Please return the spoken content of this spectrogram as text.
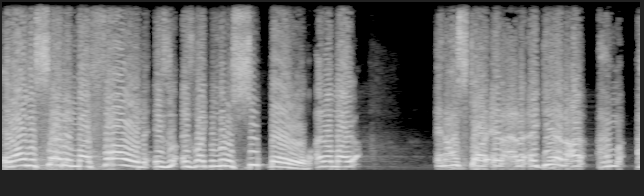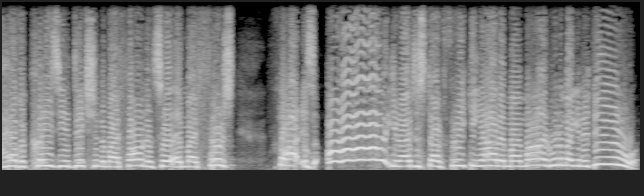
And all of a sudden, my phone is, is like a little soup bowl. And I'm like, and I start, and again, I, I'm, I have a crazy addiction to my phone, and so, and my first thought is, oh, you know, I just start freaking out in my mind. What am I going to do?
